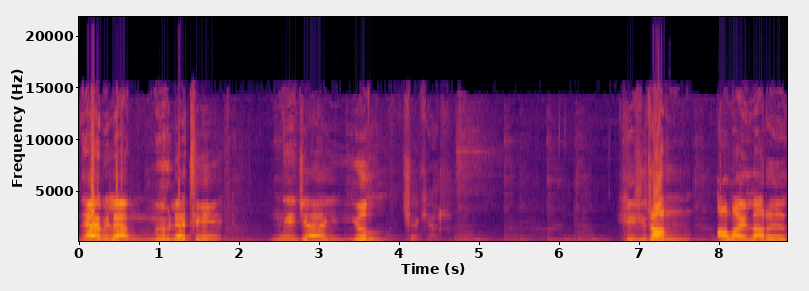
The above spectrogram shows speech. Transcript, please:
ne bilem mühleti nice yıl çeker. Hicran alayları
